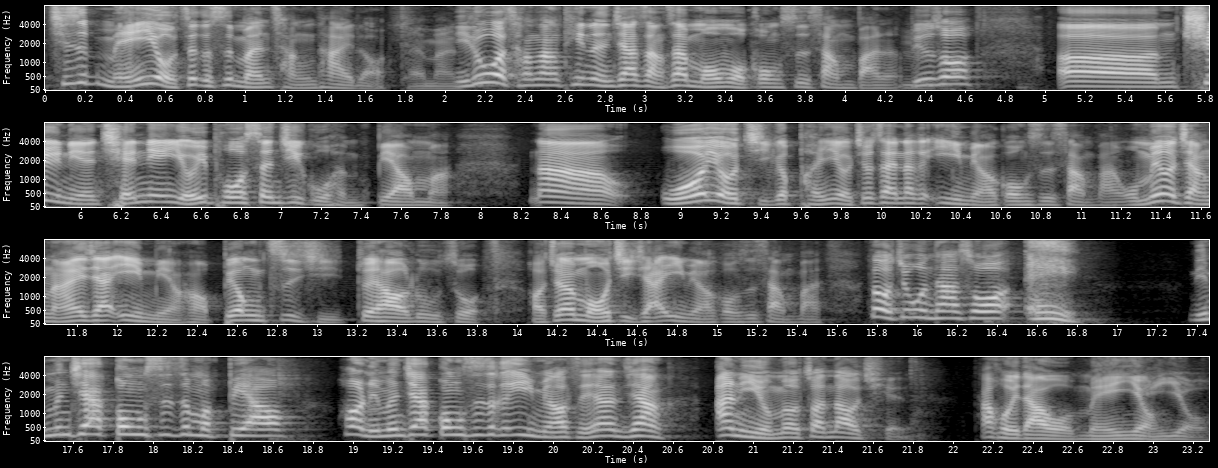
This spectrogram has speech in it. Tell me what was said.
其实没有这个是蛮常态的哦。你如果常常听人家讲在某某公司上班了，比如说呃，去年前年有一波生技股很飙嘛。那我有几个朋友就在那个疫苗公司上班，我没有讲哪一家疫苗哈，不用自己对号入座，好，就在某几家疫苗公司上班。那我就问他说：“哎，你们家公司这么标，哦，你们家公司这个疫苗怎样怎样？啊，你有没有赚到钱？”他回答我：“没有。”有。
